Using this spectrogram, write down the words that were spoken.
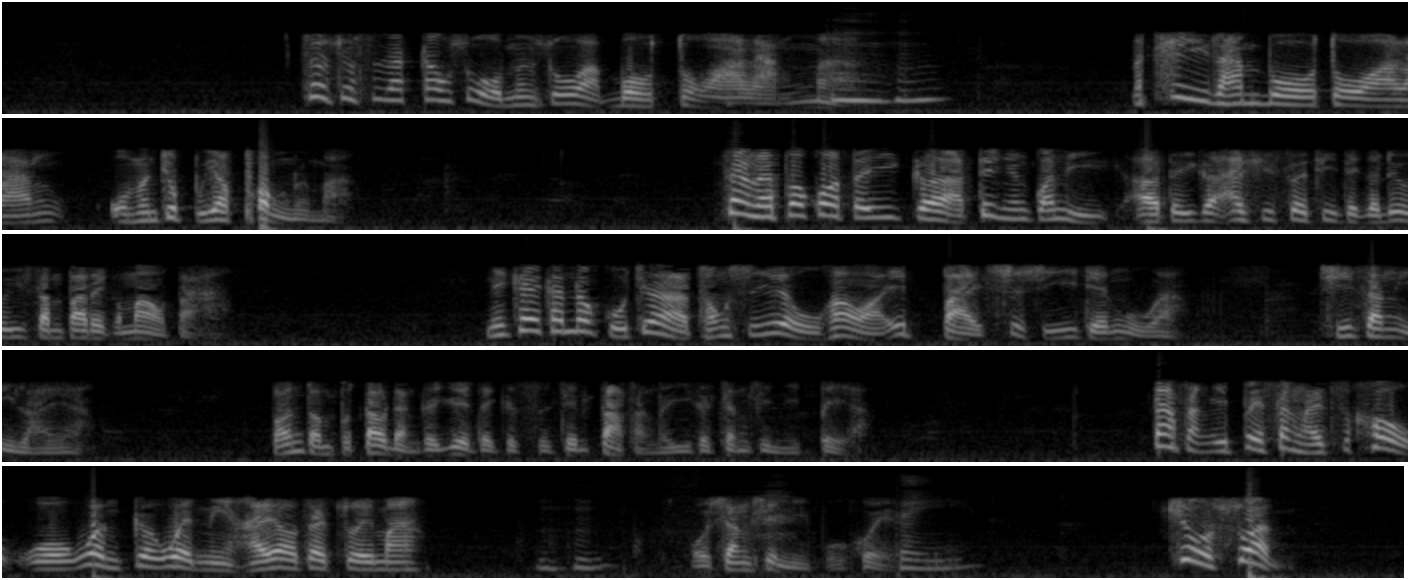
这就是在告诉我们说啊，无大人嘛。那既然无大人，我们就不要碰了嘛。再来，包括的一个啊，电源管理啊的一个 IC 设计的一个六一三八的一个茂达，你可以看到股价啊从十月五号啊一百四十一点五啊，起涨以来啊。短短不到两个月的一个时间，大涨了一个将近一倍啊！大涨一倍上来之后，我问各位，你还要再追吗？嗯哼，我相信你不会。对，就算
